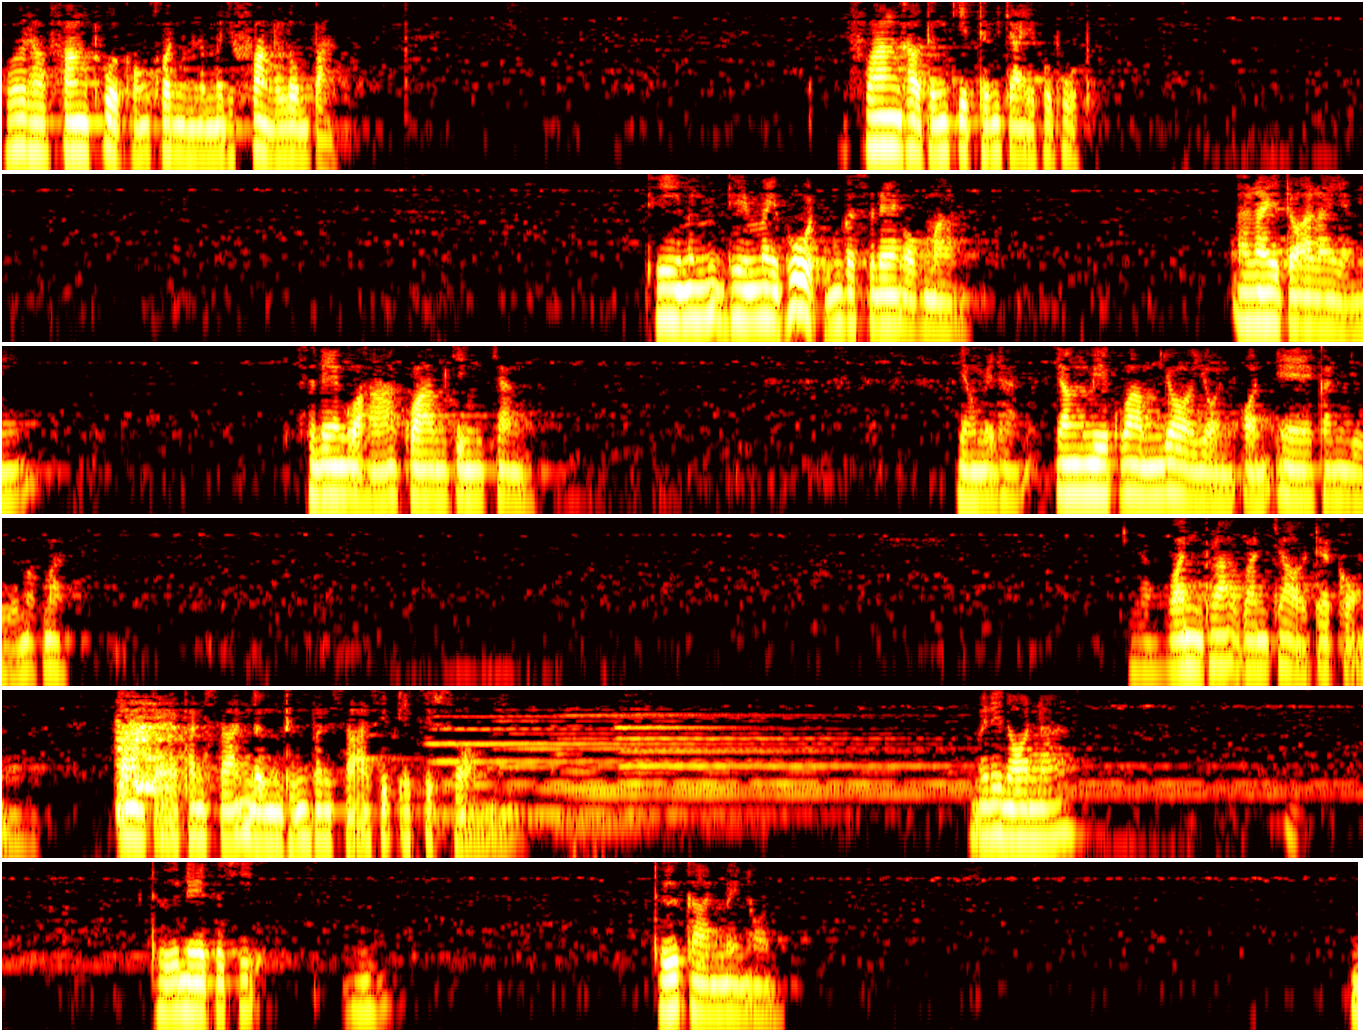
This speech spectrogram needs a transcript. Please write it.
เพราะเราฟังพูดของคนมันไม่ได้ฟังกับลมปากฟังเข้าถึงจิตถึงใจผู้พูด ที่มันที่ไม่พูดมันก็แสดงออกมา อะไรต่ออะไรอย่างนี้ แสดงว่าหาความจริงจัง ยังไม่ได้ ยังมีความย่อหย่อนอ่อนแอกันอยู่มากๆวันพระวันเจ้าแต่ก่อน ตั้งแต่พรรษาหนึ่งถึงพรรษาสิบเอ็ดสิบสองไม่ได้นอนนะ ถือเนสชิ ถือการไม่นอน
